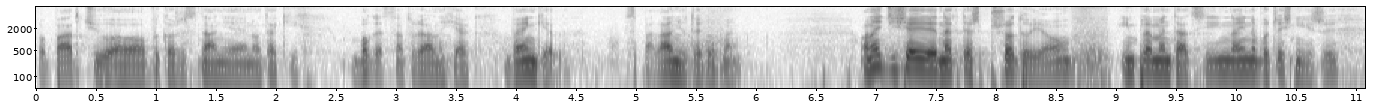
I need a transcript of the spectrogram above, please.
w oparciu o wykorzystanie no, takich bogactw naturalnych jak węgiel, spalaniu tego węgla. One dzisiaj jednak też przodują w implementacji najnowocześniejszych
